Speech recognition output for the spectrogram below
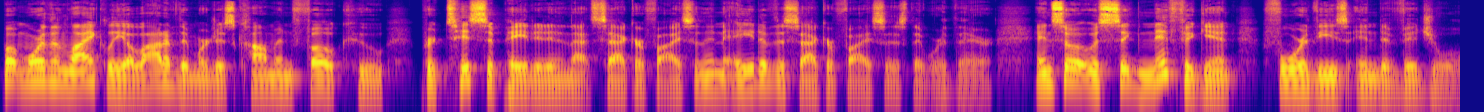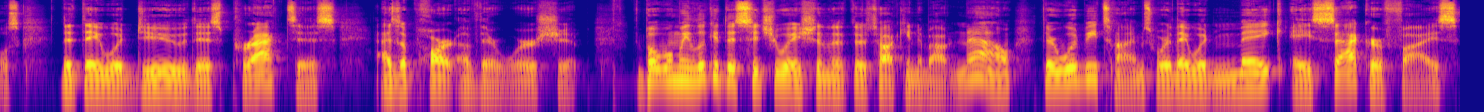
but more than likely, a lot of them were just common folk who participated in that sacrifice and then ate of the sacrifices that were there. And so it was significant for these individuals that they would do this practice as a part of their worship. But when we look at this situation that they're talking about now, there would be times where they would make a sacrifice,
